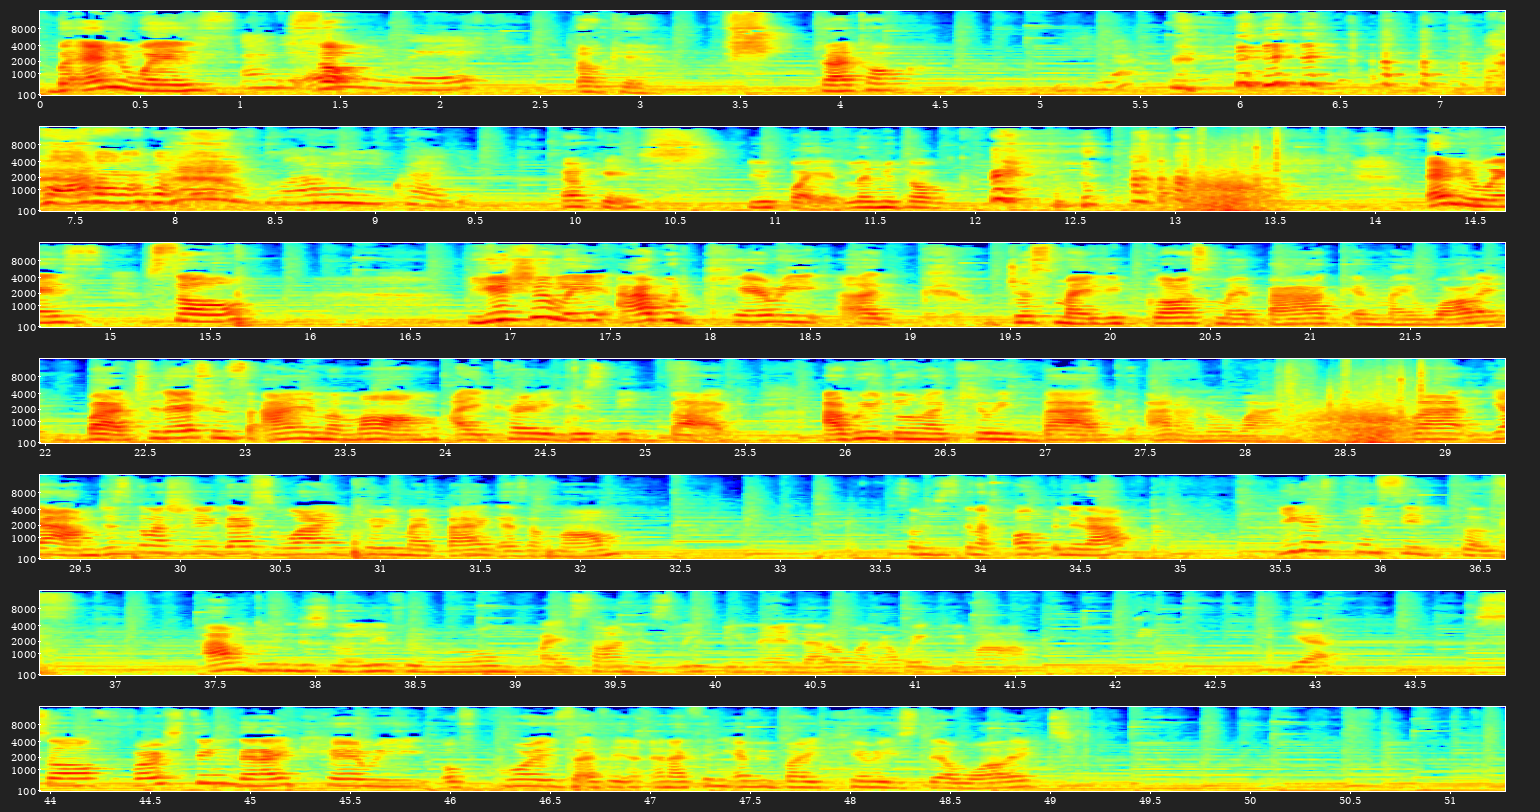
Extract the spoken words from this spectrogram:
But anyways And So- is okay. Shh. should i talk? Yeah. mommy cried. okay shh, you quiet. Let me talk. Anyways so usually i would carry like just my lip gloss my bag and my wallet. But today since i am a mom i carry this big bag i really don't like carrying bag i don't know why but yeah i'm just gonna show you guys why i carry my bag as a mom so i'm just gonna open it up you guys can't see it because I'm doing this in the living room. My son is sleeping and I don't want to wake him up. Yeah. So first thing that I carry, of course, I think, and I think everybody carries their wallet.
